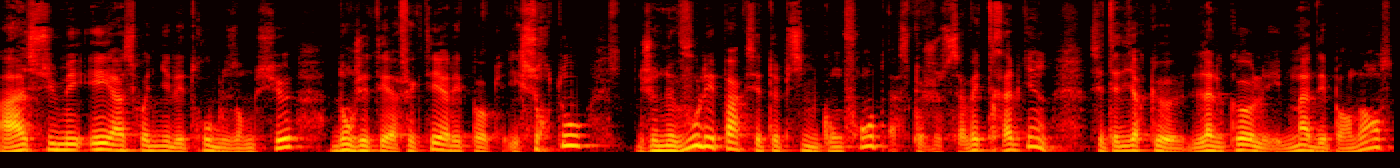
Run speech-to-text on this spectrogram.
à assumer et à soigner les troubles anxieux dont j'étais affecté à l'époque. Et surtout, je ne voulais pas que cette psy me confronte à ce que je savais très bien, c'est-à-dire que l'alcool et ma dépendance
